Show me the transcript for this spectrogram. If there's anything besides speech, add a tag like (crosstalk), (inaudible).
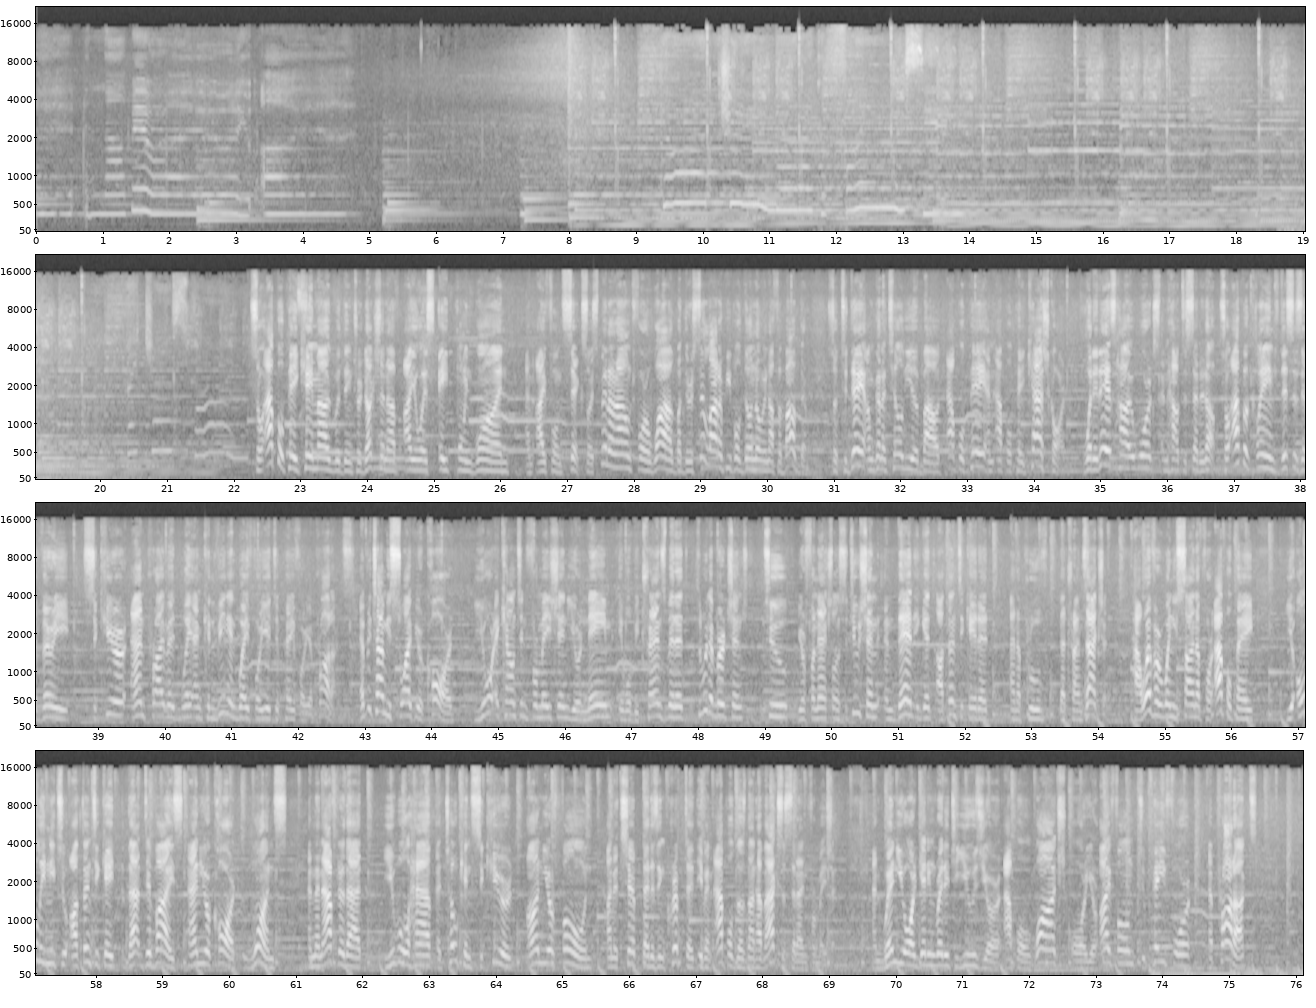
So Apple Pay came out with the introduction of iOS 8.1 and iPhone 6. So it's been around for a while, but there's still a lot of people don't know enough about them. So today I'm gonna tell you about Apple Pay and Apple Pay Cash Card, what it is, how it works, and how to set it up. So Apple claims this is a very secure and private way and convenient way for you to pay for your products. Every time you swipe your card, your account information, your name, it will be transmitted through the merchant to your financial institution and then it gets authenticated and approve the transaction. However, when you sign up for Apple Pay, you only need to authenticate that device and your card once and then after that, you will have a token secured on your phone on a chip that is encrypted. Even Apple does not have access to that information. And when you are getting ready to use your Apple Watch or your iPhone to pay for a product,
